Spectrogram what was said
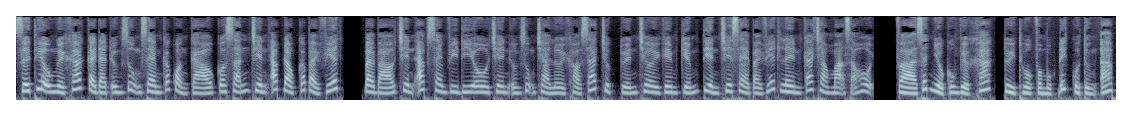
Giới thiệu người khác cài đặt ứng dụng xem các quảng cáo có sẵn trên app đọc các bài viết, bài báo trên app xem video trên ứng dụng trả lời khảo sát trực tuyến chơi game kiếm tiền chia sẻ bài viết lên các trang mạng xã hội và rất nhiều công việc khác tùy thuộc vào mục đích của từng app.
